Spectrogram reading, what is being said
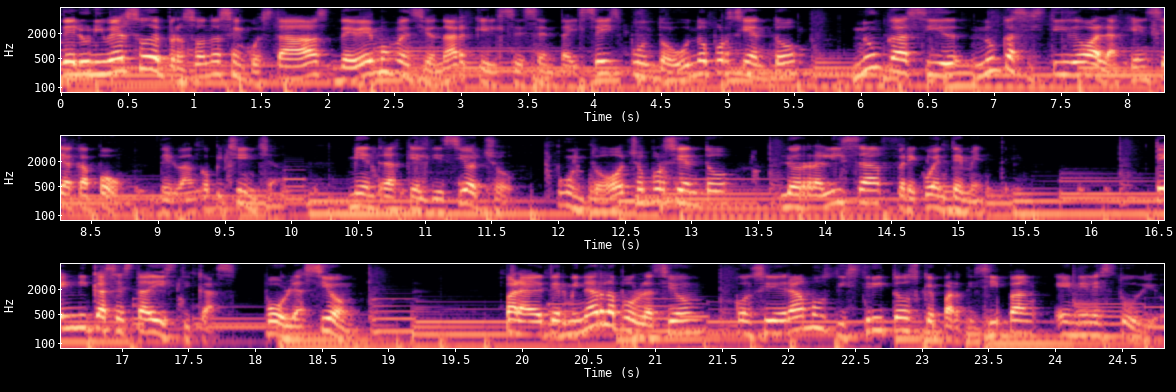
Del universo de personas encuestadas debemos mencionar que el 66.1% nunca, ha nunca asistido a la agencia Capón del Banco Pichincha, mientras que el 18.8% lo realiza frecuentemente. Técnicas estadísticas. Población. Para determinar la población consideramos distritos que participan en el estudio.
